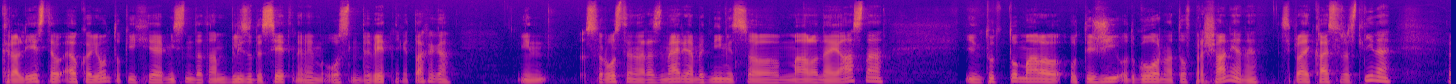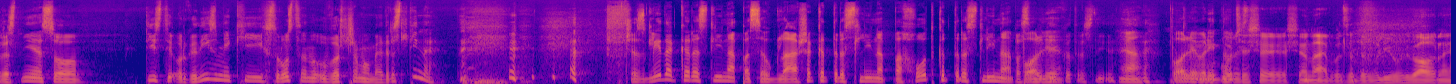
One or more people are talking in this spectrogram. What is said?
kraljestev eukariontov, ki jih je, mislim, da tam blizu 10, ne vem, 8, 9, nekaj takega. In sorodstvena razmerja med njimi so malo nejasna, in tudi to malo oteži odgovor na to vprašanje. Ne? Se pravi, kaj so rastline? Rastline so tisti organizmi, ki jih sorodstveno uvrščamo med rastline. Če zgleda kot rastlina, pa se oglaša kot rastlina, pa hod kot rastlina, Pa pol je, kot rastline. ja, pol je verjetno. Mogoče še, še najbolj zadovoljiv odgovor. Ne?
